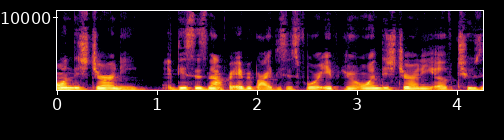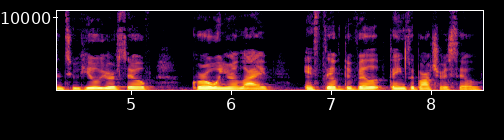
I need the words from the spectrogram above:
on this journey. This is not for everybody. This is for if you're on this journey of choosing to heal yourself, grow in your life, and self develop things about yourself.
